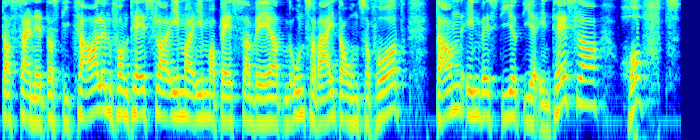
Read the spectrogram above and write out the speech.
dass, seine, dass die Zahlen von Tesla immer, immer besser werden und so weiter und so fort. Dann investiert ihr in Tesla, hofft,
